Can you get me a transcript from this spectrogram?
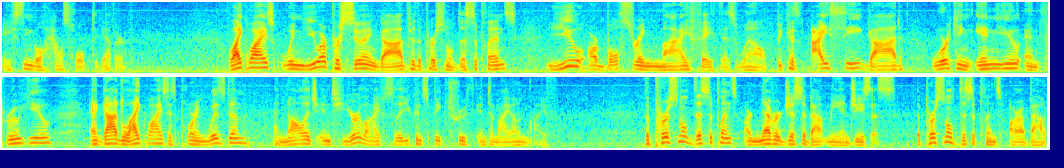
a single household together. Likewise, when you are pursuing God through the personal disciplines, you are bolstering my faith as well because I see God working in you and through you, and God likewise is pouring wisdom and knowledge into your life so that you can speak truth into my own life. The personal disciplines are never just about me and Jesus. The personal disciplines are about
